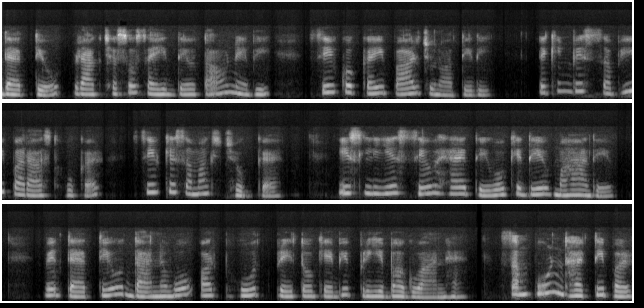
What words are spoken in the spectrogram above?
दैत्यों, राक्षसों सहित देवताओं ने भी शिव को कई बार चुनौती दी, लेकिन वे सभी परास्त होकर शिव के समक्ष झुक गए। इसलिए शिव है देवों के देव महादेव। वे दैत्यों, दानवों और भूत प्रेतों के भी प्रिय भगवान हैं। संपूर्ण धरती पर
